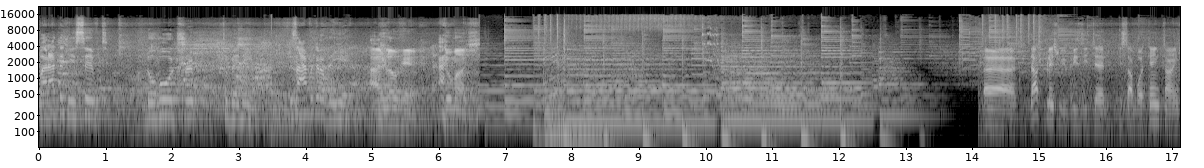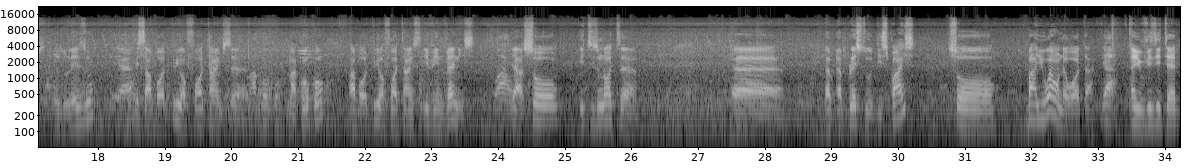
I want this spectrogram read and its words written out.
but I think he saved the whole trip to Benin. He's the African of the year. I love him too much. Uh, that place we visited is about 10 times Nzulezu. Yeah. It's about three or four times uh, Makoko. Makoko about three or four times even Venice. Wow. Yeah, so it is not uh, uh, a, a place to despise. So, but you were on the water Yeah, and you visited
